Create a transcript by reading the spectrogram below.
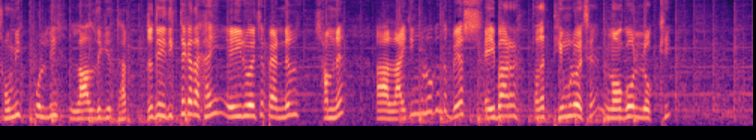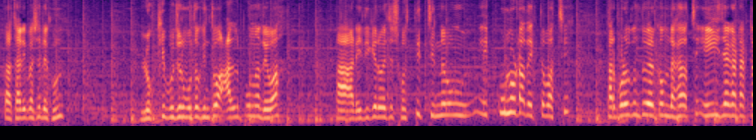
শ্রমিক পল্লী লাল দিঘির ধার। যদি এই দিক থেকে দেখাই, এই রয়েছে প্যান্ডেল সামনে, আর লাইটিংগুলো কিন্তু বেশ। এইবার তাদের থিম রয়েছে নগর লক্ষ্মী। তা চারিপাশে দেখুন, লক্ষ্মী পুজোর মতো কিন্তু আলপনা দেওয়া। আর এদিকে রয়েছে স্বস্তিক চিহ্ন এবং এই কুলোটা দেখতে পাচ্ছি। তারপরেও কিন্তু এরকম দেখা যাচ্ছে, এই জায়গাটা একটা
